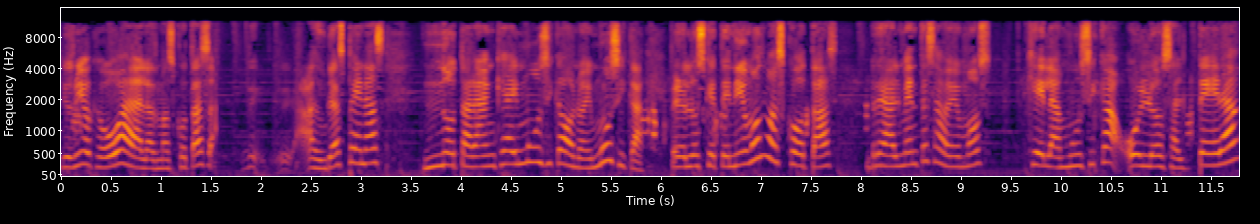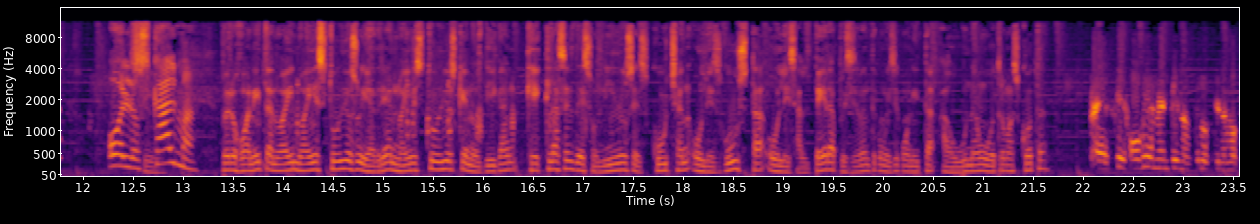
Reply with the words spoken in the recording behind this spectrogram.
Dios mío, qué bobada, las mascotas a duras penas notarán que hay música o no hay música, pero los que tenemos mascotas realmente sabemos que la música o los altera o los calma. Pero Juanita, no hay, no hay estudios, y Adrián, no hay estudios que nos digan qué clases de sonidos escuchan o les gusta o les altera, precisamente como dice Juanita, a una u otra mascota. Es que obviamente nosotros tenemos,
